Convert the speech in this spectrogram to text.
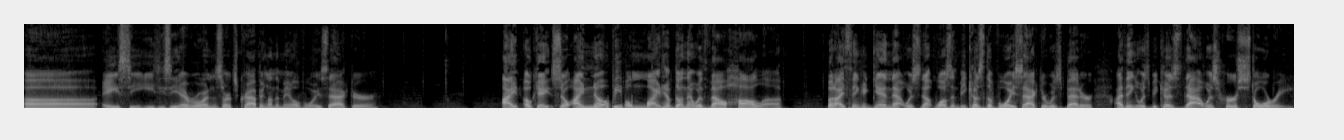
uh, AC, ETC. Everyone starts crapping on the male voice actor. I okay, so I know people might have done that with Valhalla, but I think again that was not wasn't because the voice actor was better. I think it was because that was her story.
